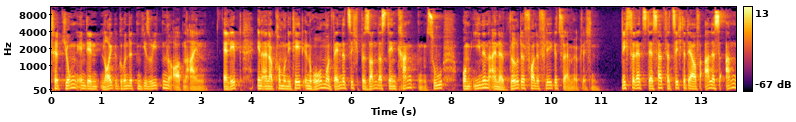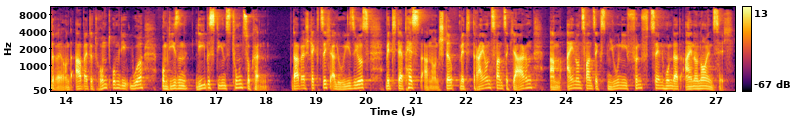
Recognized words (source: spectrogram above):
tritt jung in den neu gegründeten Jesuitenorden ein. Er lebt in einer Kommunität in Rom und wendet sich besonders den Kranken zu, um ihnen eine würdevolle Pflege zu ermöglichen. Nicht zuletzt deshalb verzichtet er auf alles andere und arbeitet rund um die Uhr, um diesen Liebesdienst tun zu können. Dabei steckt sich Aloysius mit der Pest an und stirbt mit 23 Jahren am 21. Juni 1591.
